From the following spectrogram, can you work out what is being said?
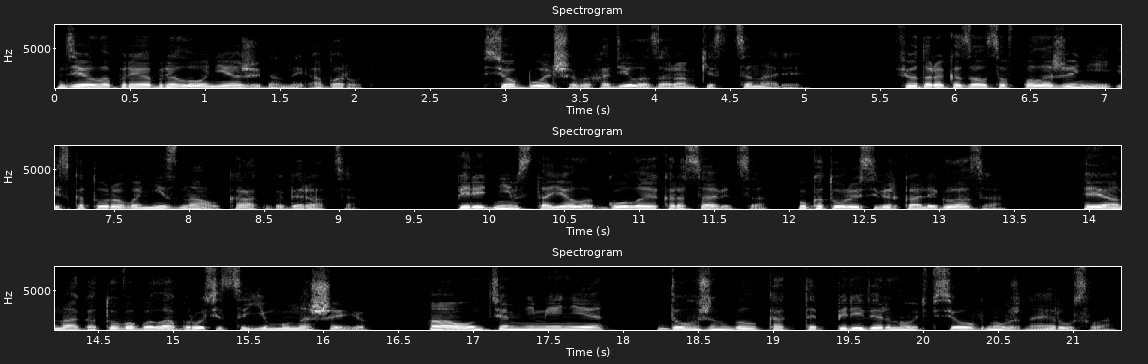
Дело приобрело неожиданный оборот. Все больше выходило за рамки сценария. Федор оказался в положении, из которого не знал, как выбираться. Перед ним стояла голая красавица, у которой сверкали глаза. И она готова была броситься ему на шею, а он, тем не менее, должен был как-то перевернуть все в нужное русло.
